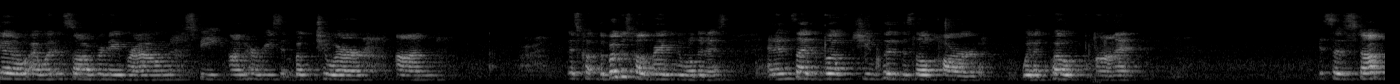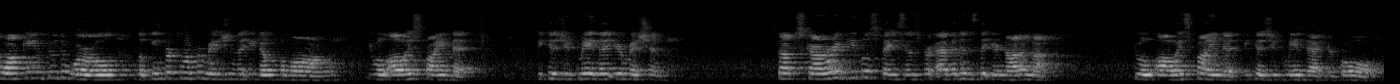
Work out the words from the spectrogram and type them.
ago, I went and saw Brene Brown speak on her recent book tour on, it's called, the book is called Braving the Wilderness, and inside the book, she included this little card with a quote on it. It says, stop walking through the world looking for confirmation that you don't belong. You will always find it, because you've made that your mission. Stop scouring people's faces for evidence that you're not enough. You will always find it, because you've made that your goal.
